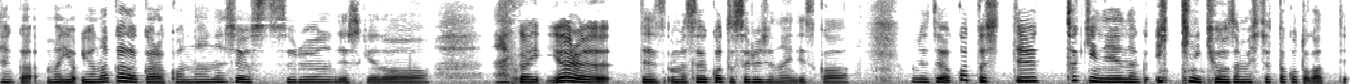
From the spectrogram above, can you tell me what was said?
なんか、まあ、夜中だからこんな話をするんですけどなんか夜で、まあ、そういうことするじゃないですか。でそういうこと知ってる時ねなんか一気に興ざめしちゃったことがあって。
